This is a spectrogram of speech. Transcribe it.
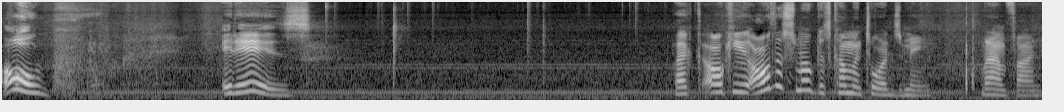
Oh, it is. Like, okay, all the smoke is coming towards me, but I'm fine.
